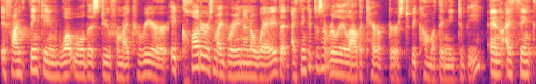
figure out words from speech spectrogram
If I'm thinking, what will this do for my career? It clutters my brain in a way that I think it doesn't really allow the characters to become what they need to be. And I think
